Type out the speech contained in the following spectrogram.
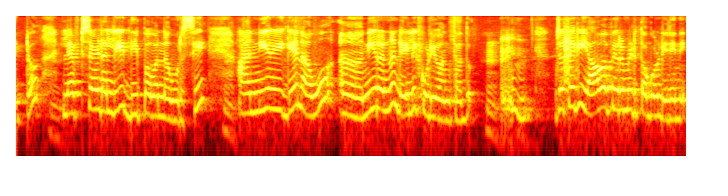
ಇಟ್ಟು ಲೆಫ್ಟ್ ಸೈಡಲ್ಲಿ ದೀಪವನ್ನು ಉರಿಸಿ ಆ ನೀರಿಗೆ ನಾವು ನೀರನ್ನು ಡೈಲಿ ಕುಡಿಯುವಂಥದ್ದು. ಜೊತೆಗೆ ಯಾವ ಪಿರಮಿಡ್ ತಗೊಂಡಿದ್ದೀನಿ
